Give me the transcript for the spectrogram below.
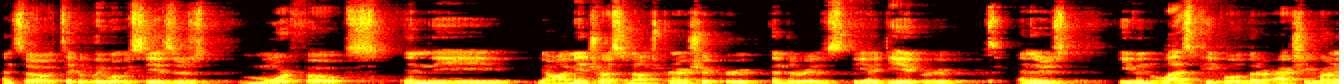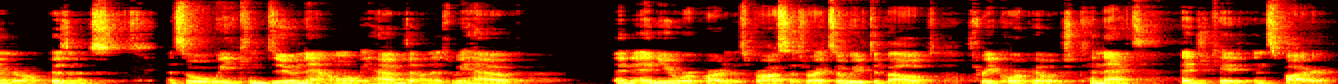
And so typically what we see is there's more folks in the, you know, I'm interested in entrepreneurship group than there is the idea group. And there's even less people that are actually running their own business. And so what we can do now, what we have done is we have, and, and you were a part of this process, right? So we've developed three core pillars, connect, educate, inspire,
